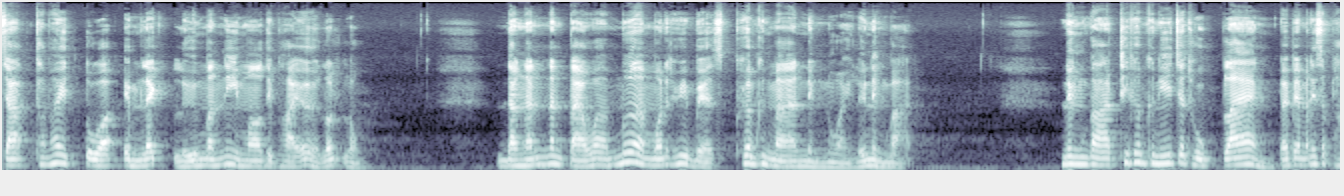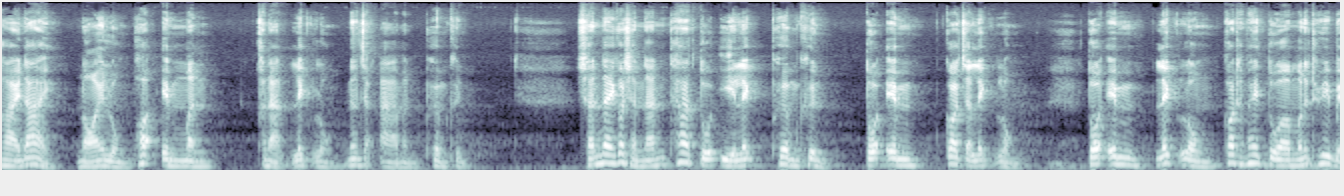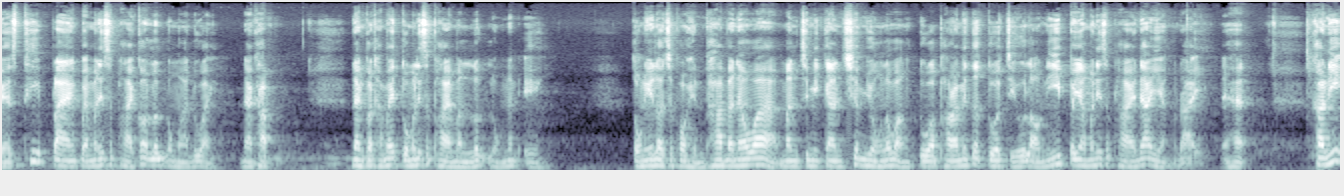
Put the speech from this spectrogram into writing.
จะทำให้ตัว m เล็กหรือ money multiplier ลดลง ดังนั้นนั่นแปลว่าเมื่อ monetary base เพิ่มขึ้นมา 1 หน่วยหรือ 1 บาท 1 บาทที่เพิ่มขึ้นนี้จะถูกแปลงไปเป็น money supply ได้น้อยลง เพราะ m มัน ขนาดเล็กลงเนื่องจาก r มันเพิ่มขึ้นฉันใดก็ฉันนั้นถ้าตัว e เล็กเพิ่มขึ้น ตัว m ก็จะเล็กลง ตัว m เล็กลงก็ทำให้ตัว monetary base ที่แปลงเป็น money supply ก็ลดลงมาด้วยนะครับ นั่นก็ทำให้ตัว money supply มันลดลงนั่นเอง ตรงนี้เราจะพอเห็นภาพแล้วนะว่า มันจะมีการเชื่อมโยงระหว่างตัวพารามิเตอร์ตัวจิ๋วเหล่านี้ไปยัง money supply ได้อย่างไรนะฮะ คราวนี้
